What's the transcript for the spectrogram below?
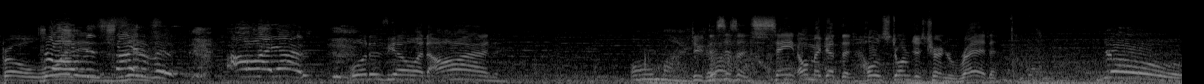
Bro, Bro, what I'm is inside of it! Oh my gosh! What is going on? Oh my Dude, god. this is insane. Oh my god, the whole storm just turned red. Yo!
